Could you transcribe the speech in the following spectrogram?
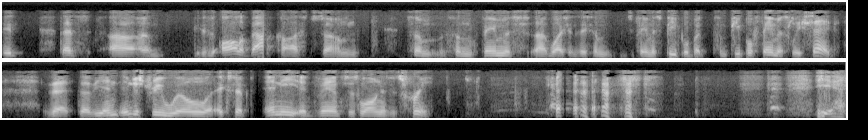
it that's uh, is all about costs. Um, some some famous, uh, well, I shouldn't say some famous people, but some people famously said that uh, the in- industry will accept any advance as long as it's free. yes.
